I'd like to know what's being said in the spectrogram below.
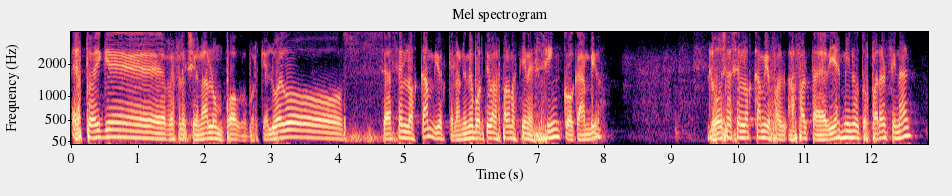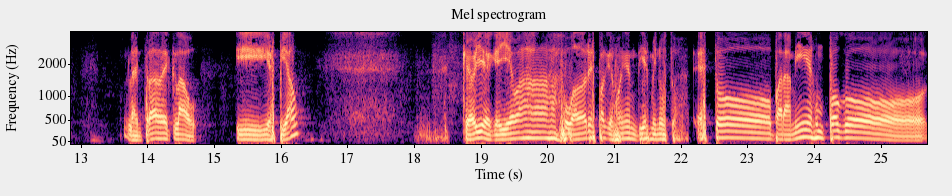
Esto hay que reflexionarlo un poco, porque luego se hacen los cambios, que la Unión Deportiva Las Palmas tiene cinco cambios, luego se hacen los cambios a falta de diez minutos para el final, la entrada de Clau y Espiao, que oye, que lleva jugadores para que jueguen diez minutos. Esto para mí es un poco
